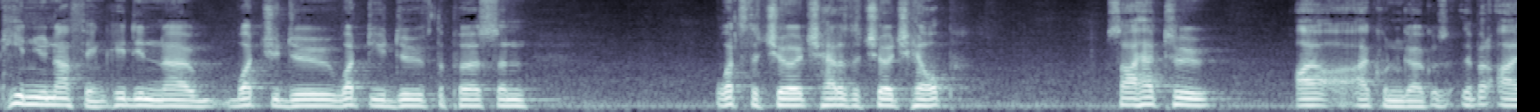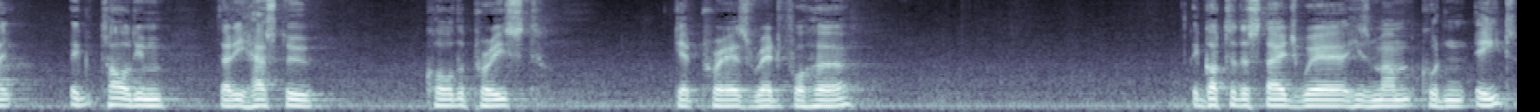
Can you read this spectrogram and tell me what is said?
he knew nothing. He didn't know what you do, what do you do with the person, what's the church, how does the church help. So I had to, I, I couldn't go, cause, but I told him that he has to call the priest, get prayers read for her. It got to the stage where his mum couldn't eat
